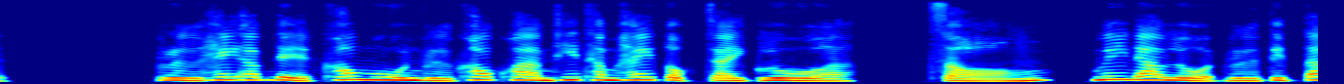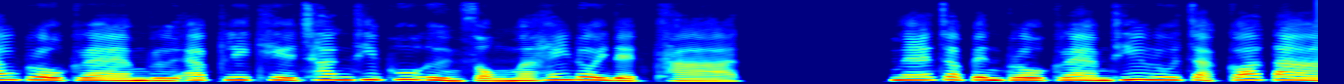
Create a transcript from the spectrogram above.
ษ หรือให้อัปเดตข้อมูลหรือข้อความที่ทำให้ตกใจกลัว 2. ไม่ดาวน์โหลดหรือติดตั้งโปรแกรมหรือแอปพลิเคชันที่ผู้อื่นส่งมาให้โดยเด็ดขาด แม้จะเป็นโปรแกรมที่รู้จักก็ตา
